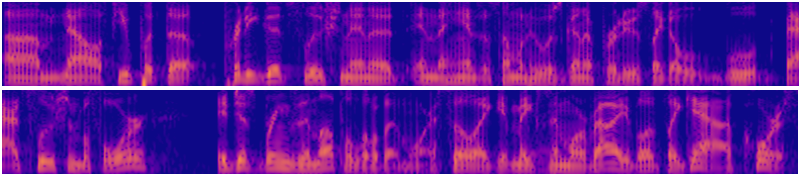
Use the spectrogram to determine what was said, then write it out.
Um, now, if you put the pretty good solution in a, in the hands of someone who was going to produce like a l- bad solution before." It just brings them up a little bit more, so like it makes them more valuable. It's like, yeah, of course,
